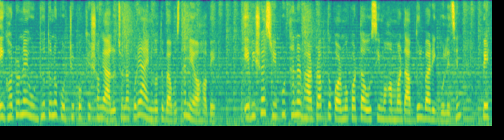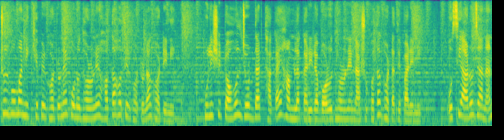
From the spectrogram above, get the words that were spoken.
এই ঘটনায় ঊর্ধ্বতন কর্তৃপক্ষের সঙ্গে আলোচনা করে আইনগত ব্যবস্থা নেওয়া হবে। এ বিষয়ে শ্রীপুর থানার ভারপ্রাপ্ত কর্মকর্তা ওসি মোহাম্মদ আব্দুল বারিক বলেছেন, পেট্রোল বোমা নিক্ষেপের ঘটনায় কোনো ধরনের হতাহতের ঘটনা ঘটেনি। পুলিশের টহল জোরদার থাকায় হামলাকারীরা বড় ধরনের নাশকতা ঘটাতে পারেনি। ওসি আরও জানান,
